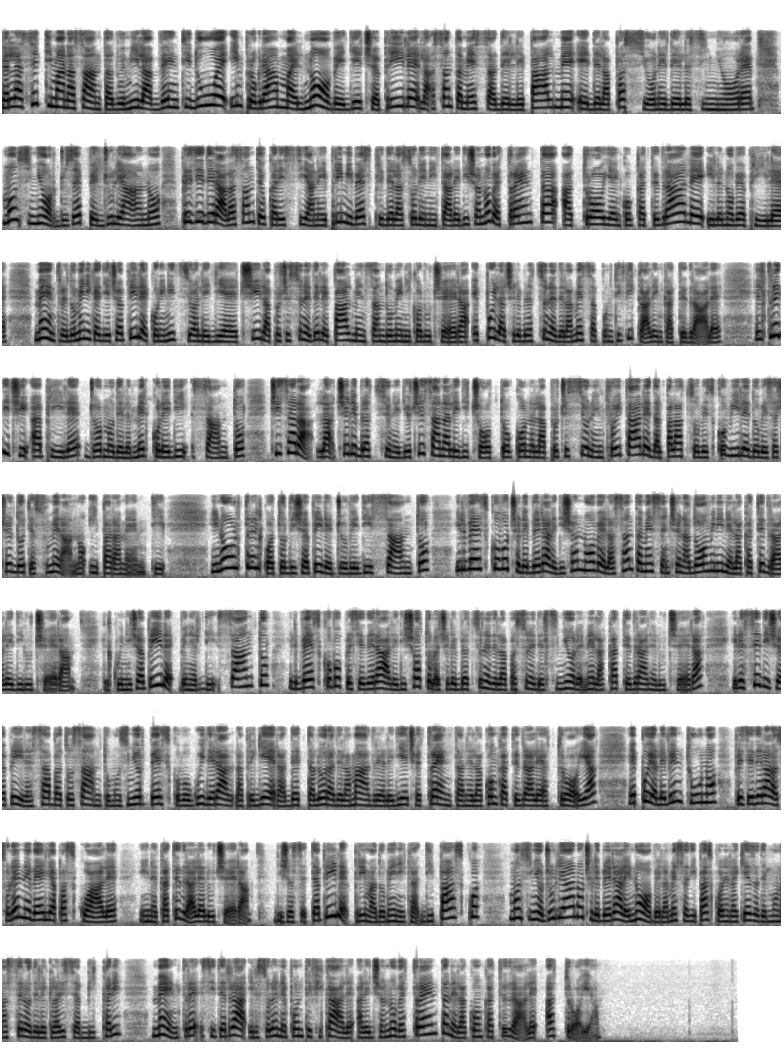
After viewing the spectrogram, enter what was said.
Per la settimana santa 2022 in programma il 9 e 10 aprile la Santa Messa delle Palme e della Passione del Signore. Monsignor Giuseppe Giuliano presiederà la Santa Eucaristia nei primi vespri della solennità alle 19.30 a Troia in Concattedrale il 9 aprile, mentre domenica 10 aprile con inizio alle 10 la processione delle Palme in San Domenico a Lucera e poi la celebrazione della Messa Pontificale in Cattedrale. Il 13 aprile aprile, giorno del mercoledì santo, ci sarà la celebrazione diocesana alle 18 con la processione introitale dal Palazzo Vescovile dove i sacerdoti assumeranno i paramenti. Inoltre, il 14 aprile, giovedì santo, il vescovo celebrerà alle 19 la Santa Messa in Cena Domini nella cattedrale di Lucera. Il 15 aprile, venerdì santo, il vescovo presiederà alle 18 la celebrazione della Passione del Signore nella cattedrale a Lucera. Il 16 aprile, sabato santo, Monsignor Vescovo guiderà la preghiera detta l'ora della Madre alle 10.30 nella concattedrale a Troia e poi alle 21 presiederà la solenne veglia pasquale in cattedrale a Lucera. 17 aprile, prima domenica di Pasqua, Monsignor Giuliano celebrerà alle 9 la messa di Pasqua nella chiesa del monastero delle Clarisse a Biccari, mentre si terrà il solenne pontificale alle 19.30 nella concattedrale a Troia.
